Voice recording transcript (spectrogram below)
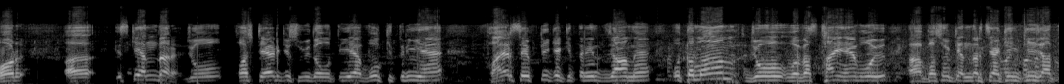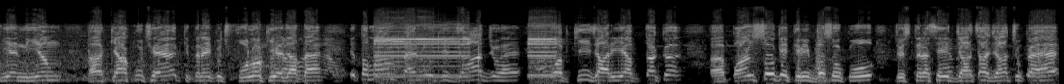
और इसके अंदर जो फ़र्स्ट एड की सुविधा होती है, वो कितनी है? फायर सेफ्टी के कितने इंतज़ाम हैं? वो तमाम जो व्यवस्थाएँ हैं, वो बसों के अंदर चेकिंग की जाती है, नियम आ, क्या कुछ है? कितने कुछ फॉलो किया जाता है? ये तमाम पहलुओं की जाँच जो है वो अब की जा रही है अब तक। 500 के करीब बसों को जो इस तरह से जांचा जा चुका है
